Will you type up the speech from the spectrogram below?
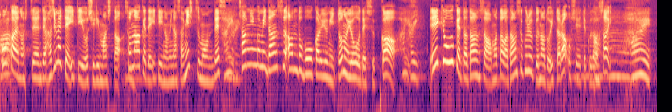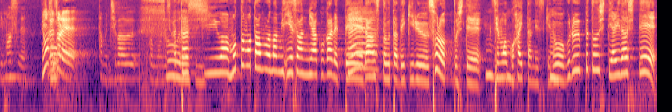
今回の出演で初めてイッティを知りました。そんなわけで、イッティの皆さんに質問です。3人組ダンスボーカルユニットのようですが、はい。影響を受けたダンサーまたはダンスグループなどいたら教えてください。はい。いますね。います？それぞれ多分違うと思うんですけど。私はもともと安室奈美恵さんに憧れへてーダンスと歌できるソロとして専門学校入ったんですけど、グループとしてやりだして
